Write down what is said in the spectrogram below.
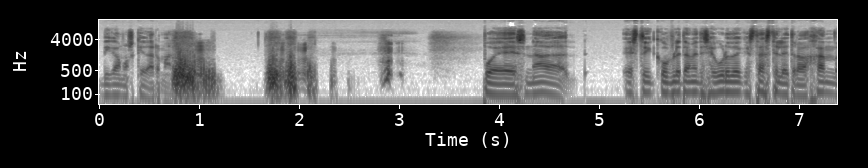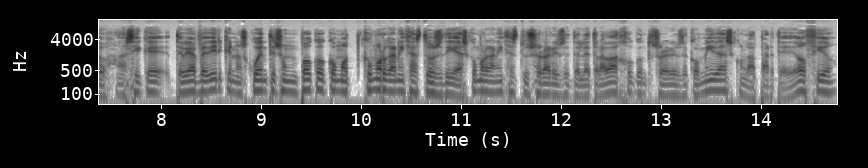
digamos, quedar mal. Pues nada, estoy completamente seguro de que estás teletrabajando, así que te voy a pedir que nos cuentes un poco cómo, cómo organizas tus días, cómo organizas tus horarios de teletrabajo, con tus horarios de comidas, con la parte de ocio.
